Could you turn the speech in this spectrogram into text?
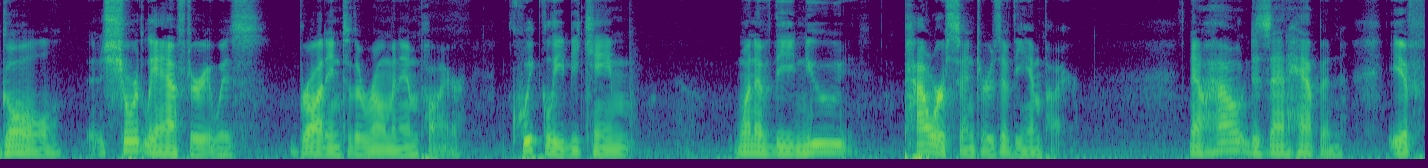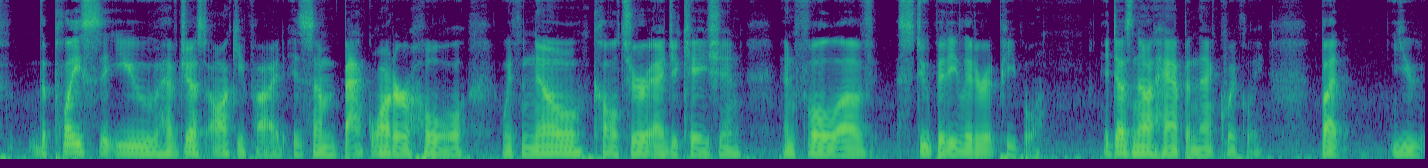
Gaul, shortly after it was brought into the Roman Empire, quickly became one of the new power centers of the empire. Now, how does that happen if the place that you have just occupied is some backwater hole with no culture, education, and full of stupid, illiterate people. It does not happen that quickly. But you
